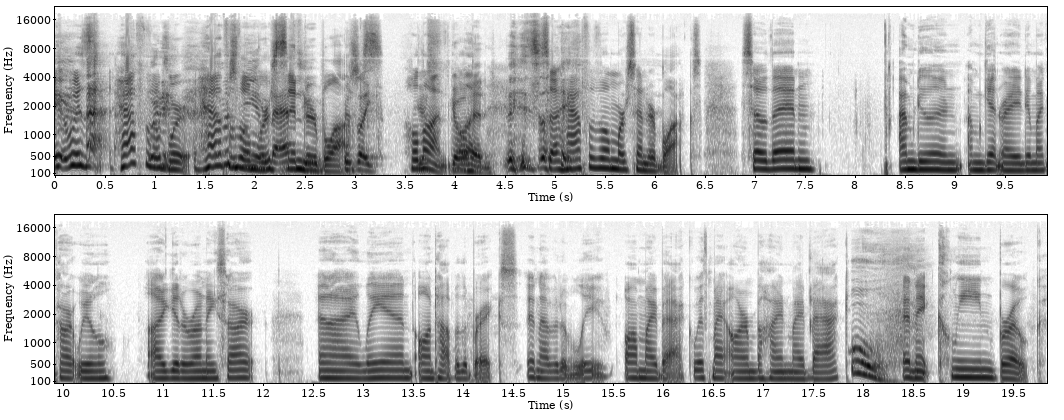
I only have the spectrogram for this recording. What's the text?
it was half of them were half of them were Matthew. cinder blocks. like, hold on, Go hold on. ahead. So like- half of them were cinder blocks. So then I'm doing I'm getting ready to do my cartwheel. I get a running start and I land on top of the bricks, inevitably on my back with my arm behind my back, Ooh. and it clean broke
